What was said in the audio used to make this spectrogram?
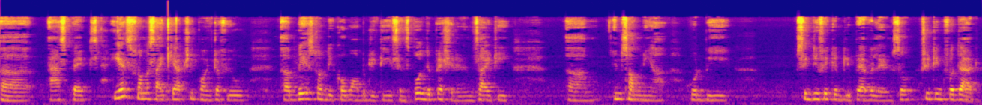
uh, aspects. Yes, from a psychiatry point of view, uh, based on the comorbidities, since both depression and anxiety, um, insomnia would be significantly prevalent, so treating for that.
